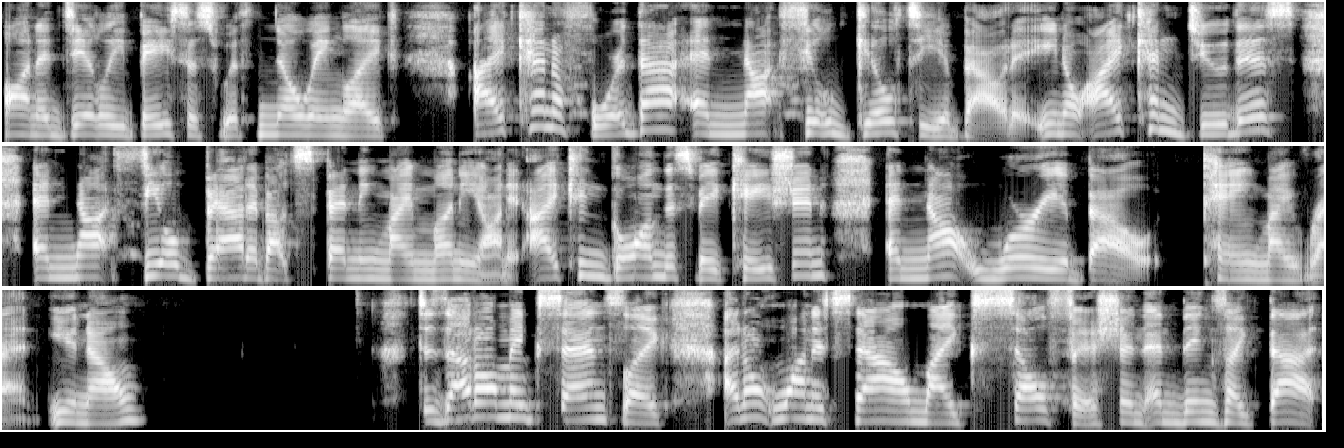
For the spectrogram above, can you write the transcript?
on a daily basis with knowing like I can afford that and not feel guilty about it. You know I can do this and not feel bad about spending my money on it. I can go on this vacation and not worry about paying my rent you know does that all make sense? Like, I don't want to sound like selfish and, and things like that,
